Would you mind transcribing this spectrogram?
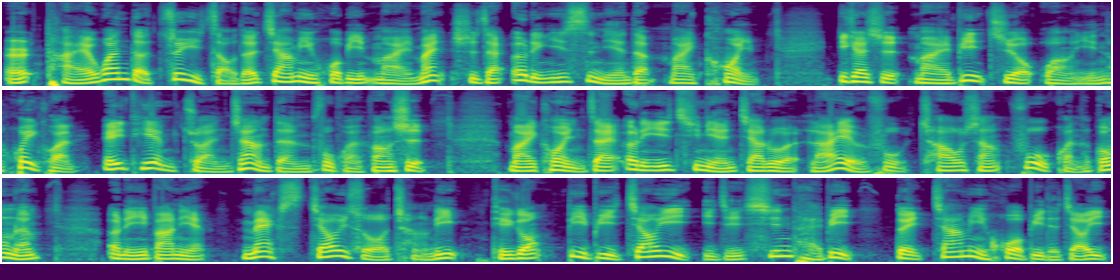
而台湾的最早的加密货币买卖是在二零一四年的 MyCoin。一开始买币只有网银汇款、ATM 转账等付款方式。MyCoin 在二零一七年加入了莱尔富超商付款的功能。二零一八年，Max 交易所成立，提供币币交易以及新台币对加密货币的交易，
